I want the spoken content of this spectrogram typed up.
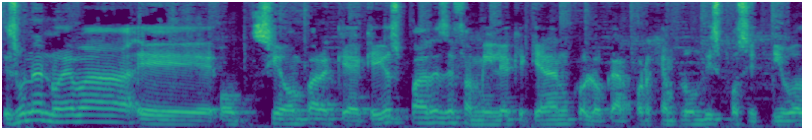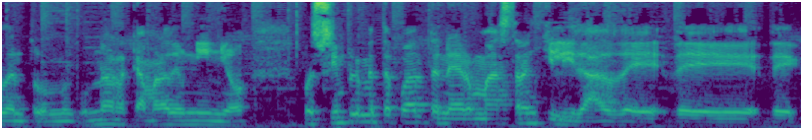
es una nueva eh, opción para que aquellos padres de familia que quieran colocar, por ejemplo, un dispositivo dentro de una recámara de un niño, pues simplemente puedan tener más tranquilidad de,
